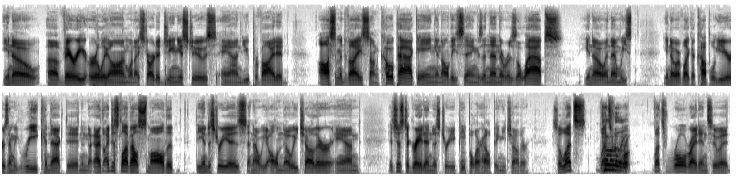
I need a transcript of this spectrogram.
you know, uh, very early on when I started Genius Juice, and you provided awesome advice on co-packing and all these things. And then there was a lapse, you know, and then we, you know, of like a couple years, and we reconnected. And I, I just love how small the the industry is, and how we all know each other, and it's just a great industry. People are helping each other. So let's let's totally. ro- let's roll right into it.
